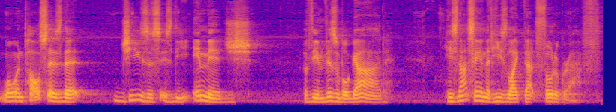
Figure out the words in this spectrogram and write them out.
Well, when Paul says that Jesus is the image of the invisible God, he's not saying that he's like that photograph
